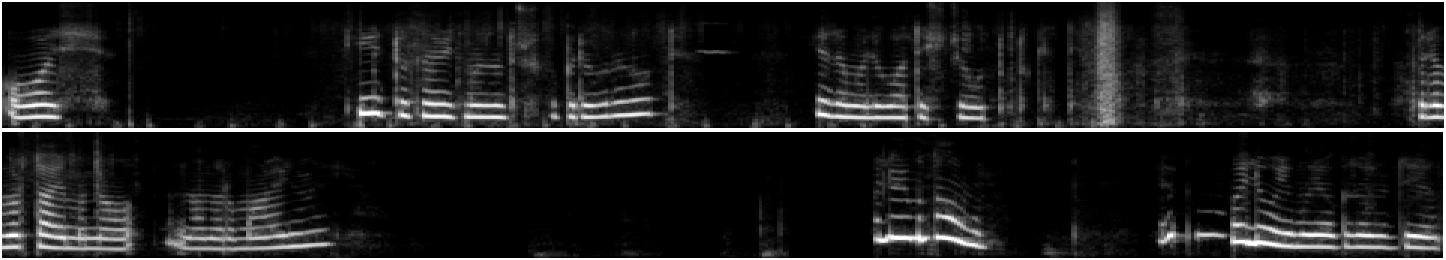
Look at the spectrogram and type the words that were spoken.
ось. І тут навіть можна трошки перевернути і замалювати ще отут. Перевертаємо на, на нормальний. Малюємо нову. Малюємо, як завжди.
